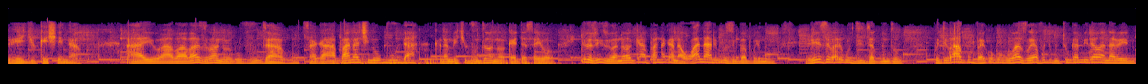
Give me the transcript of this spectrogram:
veeducation avo aiwa ava havazi vanhu vekubvunza avo saka hapana chinobuda kana mechibvunza vanhu vakaita saivavo iro zvizi vana vake hapana kana one ari muzimbabwe imomo. Vese vari kudzidza kunzoku kuti vaakubva ikoko vazouya futi kutungamirira vana vedu.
